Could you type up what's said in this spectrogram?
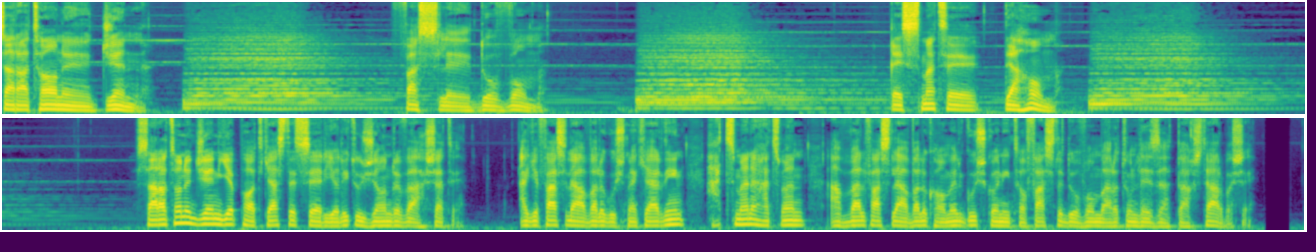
سرطان جن. فصل دوم. قسمت دهم. سرطان جن یه پادکست سریالی تو ژانر وحشته. اگه فصل اول گوش نکردین حتما حتما اول فصل اول کامل گوش کنید تا فصل دوم براتون لذت بخشتر باشه.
